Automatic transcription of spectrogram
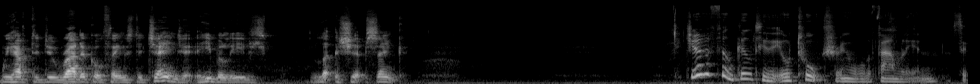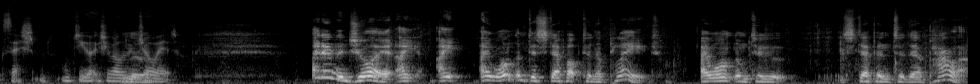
we have to do radical things to change it. He believes let the ship sink. Do you ever feel guilty that you're torturing all the family in succession, or do you actually rather enjoy it? I don't enjoy it. I, I, I want them to step up to the plate. I want them to step into their power,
